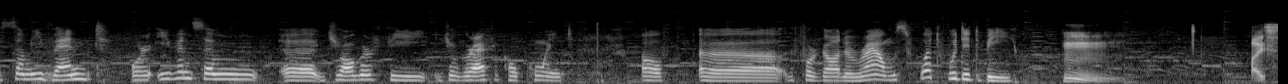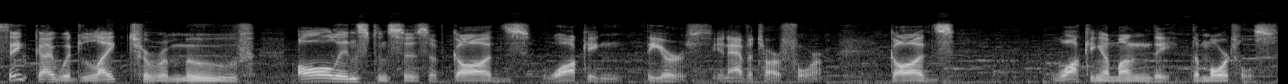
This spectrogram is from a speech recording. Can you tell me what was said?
some event or even some uh, geography geographical point of uh, the Forgotten Realms, what would it be? Hmm. I think I would like to remove all instances of gods walking the earth in avatar form. Gods walking among the, the mortals.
